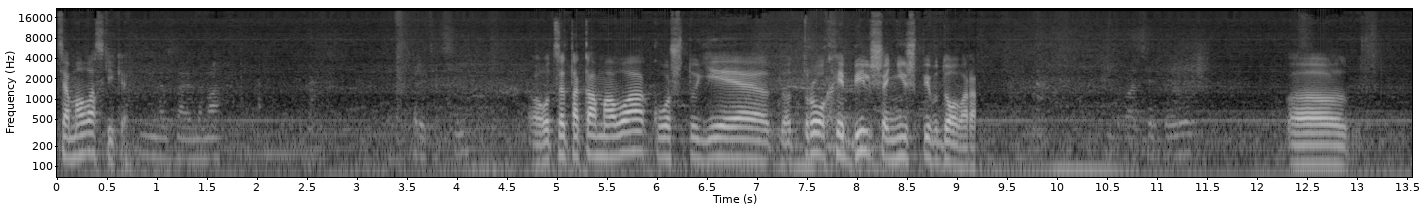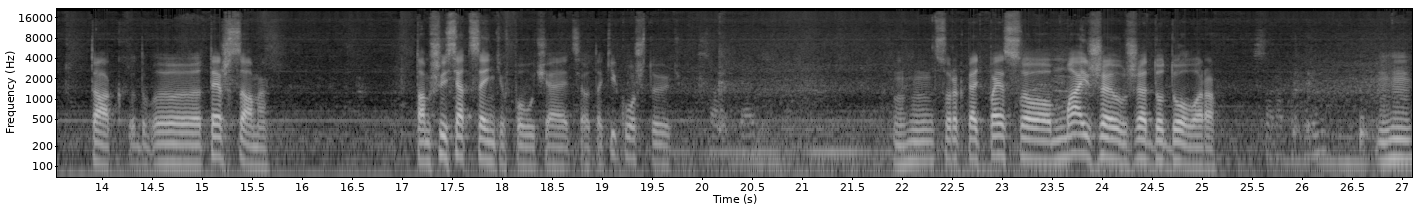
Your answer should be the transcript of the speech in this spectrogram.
Ця мала скільки? Не знаю, нема. 37. Оце така мала коштує трохи більше, ніж півдолара. 29. Е, так, е, те ж саме. Там 60 центів виходить. Отакі коштують. 45. Угу, 45 песо майже вже до долара. 41. Угу.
